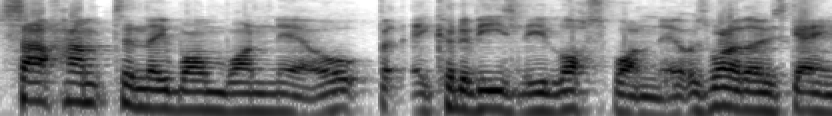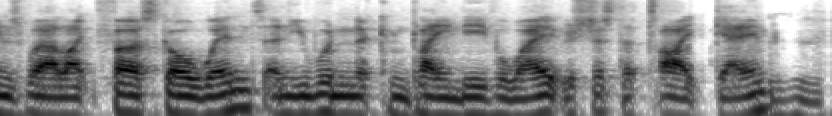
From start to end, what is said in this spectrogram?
Southampton they won one 0 but they could have easily lost one 0 It was one of those games where like first goal wins, and you wouldn't have complained either way. It was just a tight game. Mhm.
